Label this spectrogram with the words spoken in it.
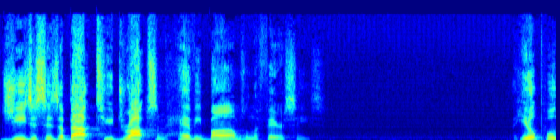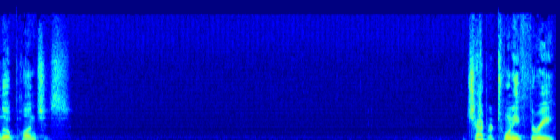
Jesus is about to drop some heavy bombs on the Pharisees. He don't pull no punches. Chapter 23,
